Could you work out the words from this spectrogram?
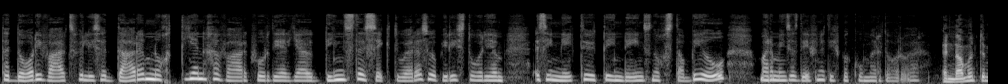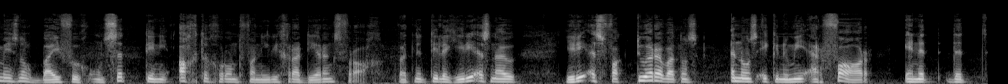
dat daardie werksverliese darm nog teengewerk word deur jou dienste sektore. So op hierdie stadium is die netto tendens nog stabiel, maar mense is definitief bekommerd bekommer daaroor. En dan moet 'n mens nog byvoeg, ons sit teen die agtergrond van hierdie graderingsvraag. Wat natuurlik hierdie is nou hierdie is faktore wat ons in ons ekonomie ervaar en dit dit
